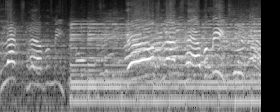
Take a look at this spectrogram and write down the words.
Let's have a meet, Girls, let's have a meet.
